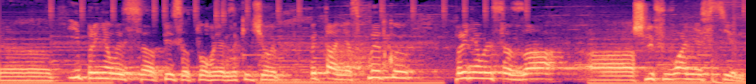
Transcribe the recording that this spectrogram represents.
Е, І прийнялися після того, як закінчили питання з плиткою, прийнялися за е, шліфування стін.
